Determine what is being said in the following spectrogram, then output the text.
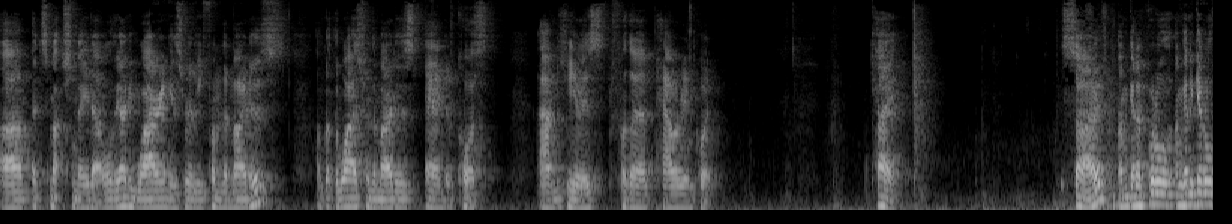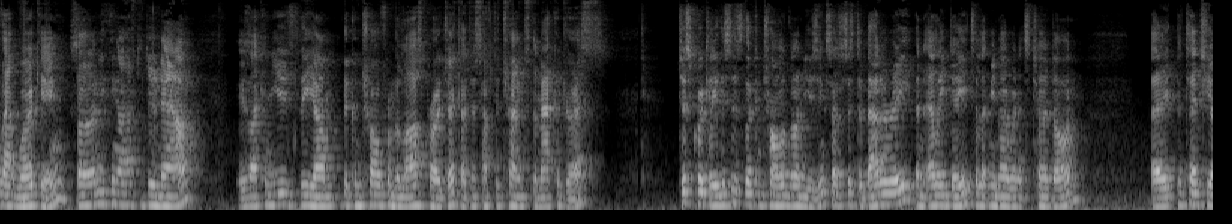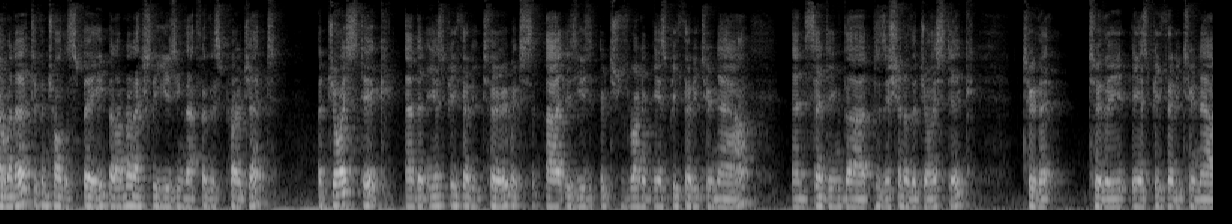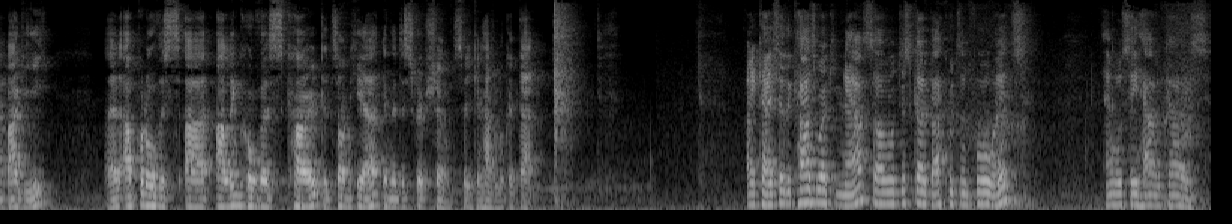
um, it's much neater. All the only wiring is really from the motors. I've got the wires from the motors and of course um, here is for the power input. Okay. So I'm gonna put all, I'm gonna get all that working. So the only thing I have to do now is I can use the, um, the control from the last project. I just have to change the MAC address just quickly, this is the controller that I'm using. So it's just a battery, an LED to let me know when it's turned on, a potentiometer to control the speed, but I'm not actually using that for this project, a joystick and an ESP32, which uh, is using, which is running ESP32 now, and sending the position of the joystick to the to the ESP32 now buggy and I'll put all this, uh, I'll link all this code that's on here in the description so you can have a look at that. Okay, so the car's working now, so we'll just go backwards and forwards and we'll see how it goes.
